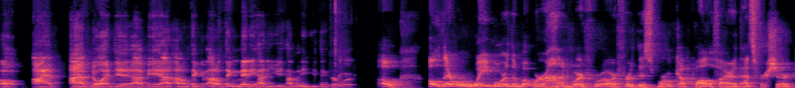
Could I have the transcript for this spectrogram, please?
Oh, I have, I have no idea. I mean, I, I don't think I don't think many. How do you? How many do you think there were? Oh, oh, there were way more than what we're on for, for for this World Cup qualifier. That's for sure.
